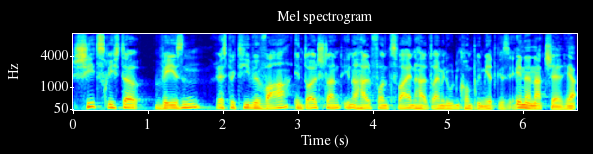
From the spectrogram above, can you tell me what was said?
Schiedsrichterwesen respektive war in Deutschland innerhalb von zweieinhalb, drei Minuten komprimiert gesehen. In a nutshell, ja.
